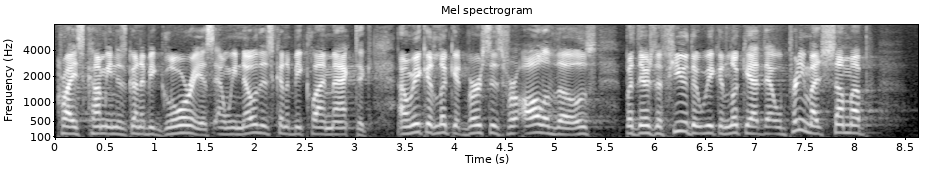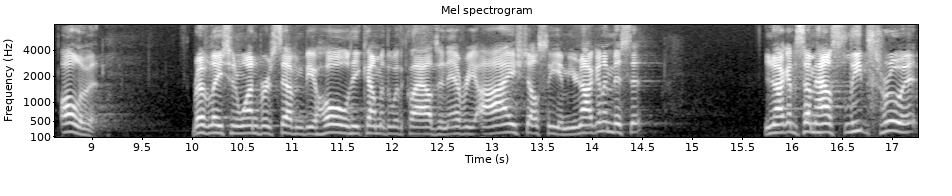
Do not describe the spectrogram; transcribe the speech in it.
Christ's coming is going to be glorious, and we know this is going to be climactic. And we could look at verses for all of those, but there's a few that we can look at that will pretty much sum up all of it. Revelation 1, verse 7 Behold, he cometh with clouds, and every eye shall see him. You're not going to miss it. You're not going to somehow sleep through it.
